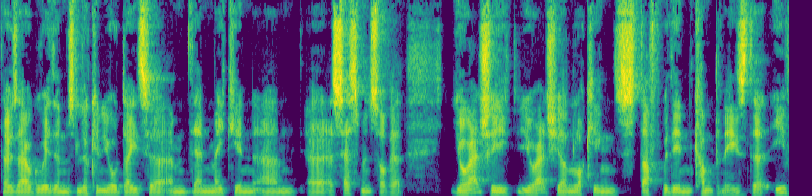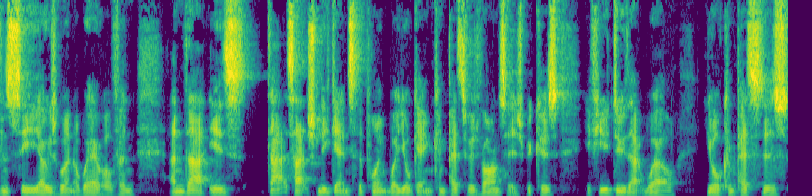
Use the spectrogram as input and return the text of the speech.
those algorithms looking at your data and then making um, uh, assessments of it, you're actually you're actually unlocking stuff within companies that even CEOs weren't aware of, and and that is that's actually getting to the point where you're getting competitive advantage because if you do that well, your competitors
